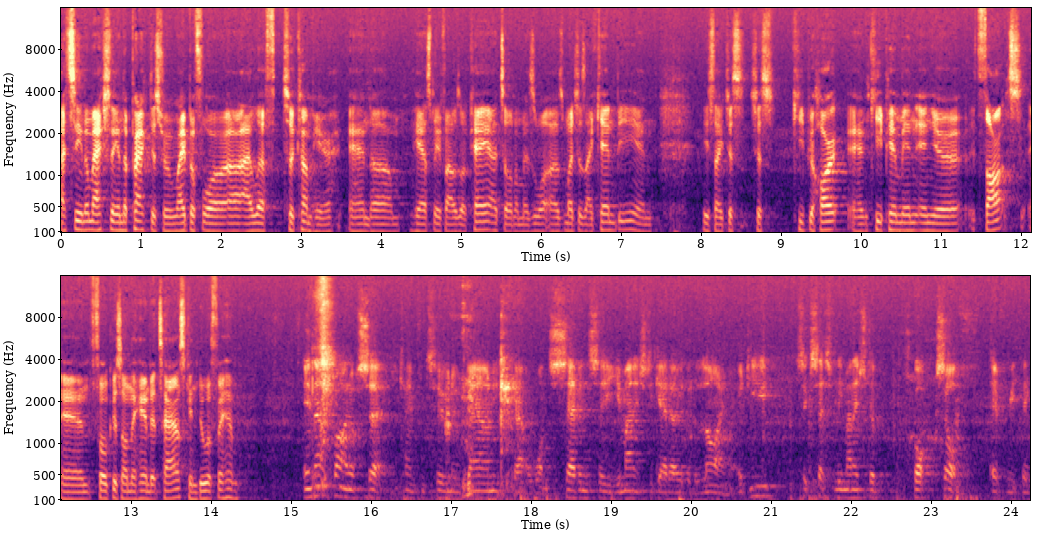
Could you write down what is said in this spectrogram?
I'd seen him actually in the practice room right before uh, I left to come here, and um, he asked me if I was okay. I told him as well, as much as I can be, and he's like, just just keep your heart and keep him in, in your thoughts and focus on the hand at task and do it for him. In that final set, came from 2 0 down, you took out a 170, you managed to get over the line. Uh, Do you successfully manage to box off everything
